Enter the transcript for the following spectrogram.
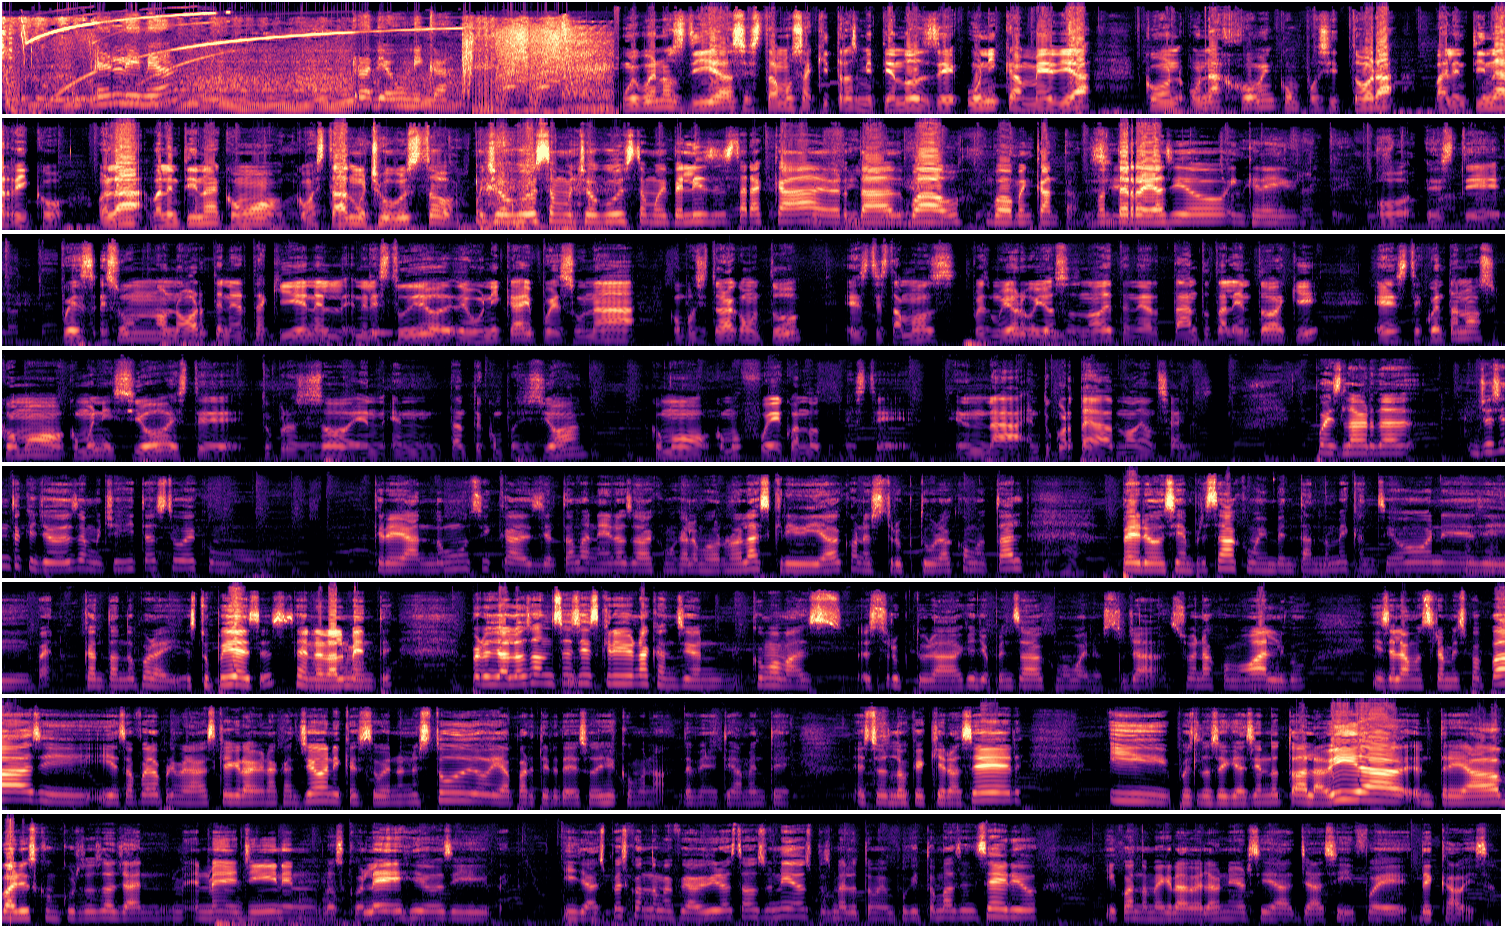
En línea, Radio Única. Muy buenos días, estamos aquí transmitiendo desde Única Media con una joven compositora, Valentina Rico. Hola Valentina, ¿cómo, cómo estás? Mucho gusto. Mucho gusto, mucho gusto, muy feliz de estar acá, de verdad, wow, wow, me encanta. Monterrey ha sido increíble. Oh, este, pues es un honor tenerte aquí en el, en el estudio de Única y pues una compositora como tú, este, estamos pues muy orgullosos, ¿no? De tener tanto talento aquí. Este, cuéntanos cómo, cómo inició este, tu proceso en, en tanto de composición, cómo, cómo fue cuando, este, en, la, en tu corta edad, ¿no? De 11 años. Pues la verdad, yo siento que yo desde muy chiquita estuve como creando música de cierta manera, o sea, como que a lo mejor no la escribía con estructura como tal, pero siempre estaba como inventándome canciones y bueno, cantando por ahí, estupideces generalmente. Pero ya a los 11 sí escribí una canción como más estructurada que yo pensaba como, bueno, esto ya suena como algo. Y se la mostré a mis papás y, y, esa fue la primera vez que grabé una canción y que estuve en un estudio y a partir de eso dije como, no, definitivamente esto es lo que quiero hacer. Y pues lo seguí haciendo toda la vida, entré a varios concursos allá en, en Medellín, en los colegios y bueno, y ya después cuando me fui a vivir a Estados Unidos, pues me lo tomé un poquito más en serio y cuando me gradué de la universidad ya sí fue de cabeza.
